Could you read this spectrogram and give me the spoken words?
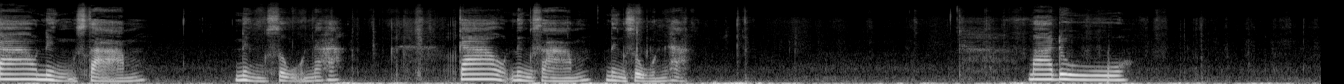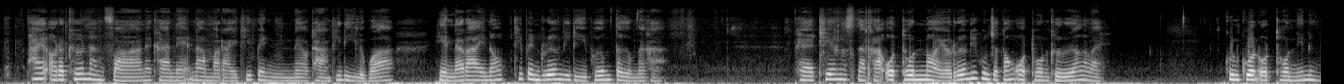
9 1 3 1 0 นะคะ 9 1 3 1 0 ค่ะ มาดูไพ่พ่อราเคิลนางฟ้านะคะ แนะนำอะไรที่เป็นแนวทางที่ดีหรือว่าเห็นอะไรเนาะที่เป็นเรื่องดีๆ เพิ่มเติมนะคะ p a t i e n c e นะคะ อดทนหน่อยเรื่องที่คุณจะต้องอดทนคือเรื่องอะไร คุณควรอดทนนิดนึง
